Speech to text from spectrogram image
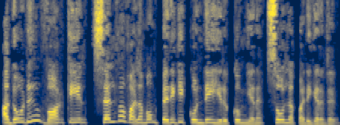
அதோடு வாழ்க்கையில் செல்வ வளமும் பெருகிக் கொண்டே இருக்கும் என சொல்லப்படுகிறது.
